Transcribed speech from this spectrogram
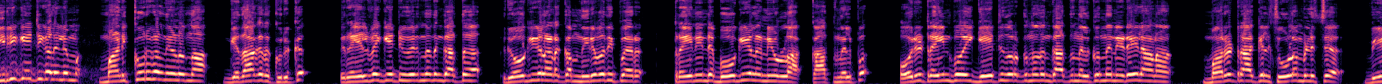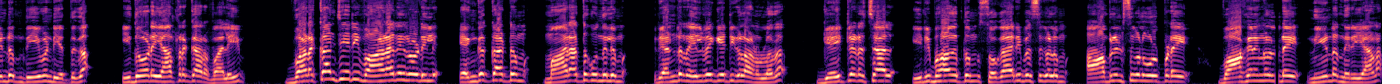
ഇരു ഗേറ്റുകളിലും മണിക്കൂറുകൾ നീളുന്ന ഗതാഗത കുരുക്ക്. റെയിൽവേ ഗേറ്റ് ഉയരുന്നതും കാത്ത് രോഗികളടക്കം നിരവധി പേർ ട്രെയിനിന്റെ ബോഗികൾ എണ്ണിയുള്ള കാത്തുനിൽപ്പ്. ഒരു ട്രെയിൻ പോയി ഗേറ്റ് തുറക്കുന്നതും കാത്തു നിൽക്കുന്നതിനിടയിലാണ് മറു ട്രാക്കിൽ ചൂളം വിളിച്ച് വീണ്ടും തീവണ്ടി എത്തുക. ഇതോടെ യാത്രക്കാർ വലയും. വടക്കാഞ്ചേരി വാഴാനി റോഡിൽ എങ്കക്കാട്ടും മാരാത്തുകുന്നിലും രണ്ട് റെയിൽവേ ഗേറ്റുകളാണുള്ളത്. ഗേറ്റ് അടച്ചാൽ ഇരുഭാഗത്തും സ്വകാര്യ ബസ്സുകളും ആംബുലൻസുകളും ഉൾപ്പെടെ വാഹനങ്ങളുടെ നീണ്ട നിരയാണ്.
